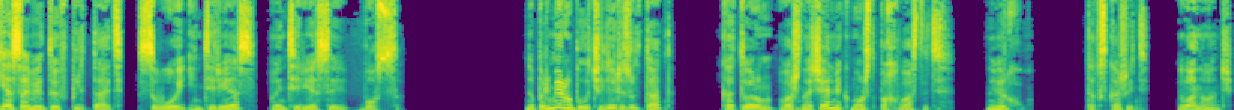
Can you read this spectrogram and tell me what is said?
Я советую вплетать свой интерес в интересы босса. Например, вы получили результат, которым ваш начальник может похвастать наверху. Так скажите, Иван Иванович,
